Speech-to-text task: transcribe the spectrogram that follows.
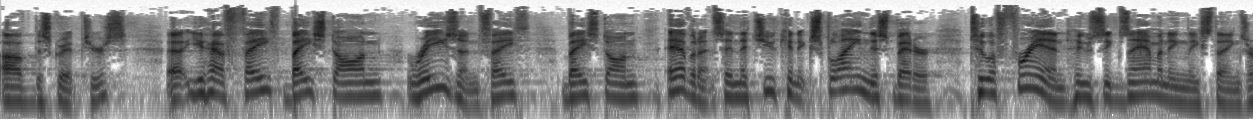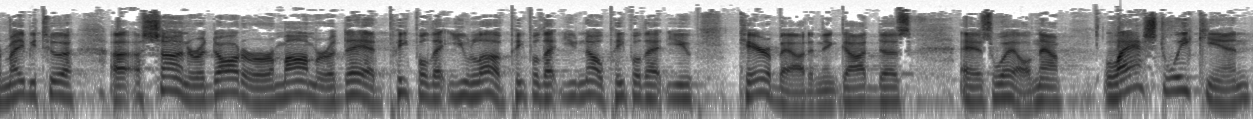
of the Scriptures. Uh, you have faith based on reason, faith based on evidence, and that you can explain this better to a friend who's examining these things, or maybe to a, a son or a daughter or a mom or a dad, people that you love, people that you know, people that you care about, and that God does as well. Now, last weekend,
